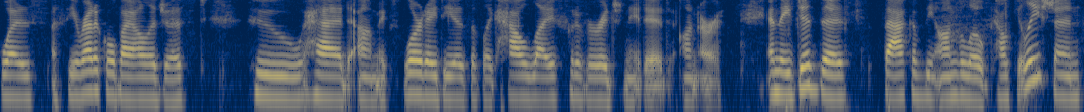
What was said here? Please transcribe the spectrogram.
was a theoretical biologist who had um, explored ideas of like how life could have originated on Earth. And they did this back of the envelope calculation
